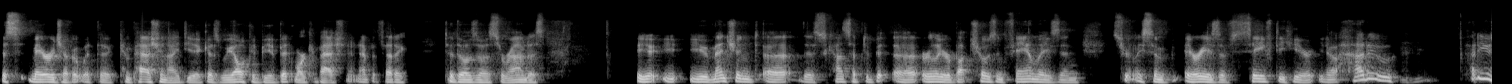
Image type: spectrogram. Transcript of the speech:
this marriage of it with the compassion idea because we all could be a bit more compassionate and empathetic to those of us around us. You, you mentioned uh, this concept a bit uh, earlier about chosen families and certainly some areas of safety here. You know, how do mm-hmm. how do you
